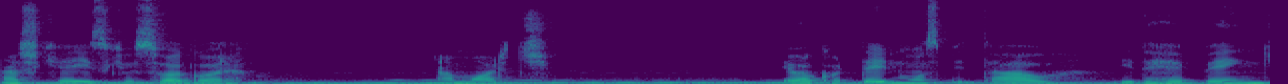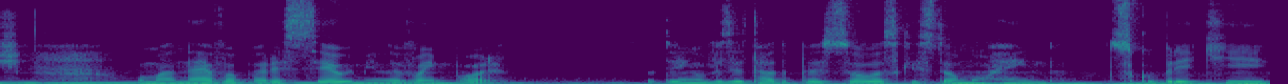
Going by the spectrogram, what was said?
Acho que é isso que eu sou agora. A morte. Eu acordei num hospital e de repente uma névoa apareceu e me levou embora. Eu tenho visitado pessoas que estão morrendo. Descobri que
